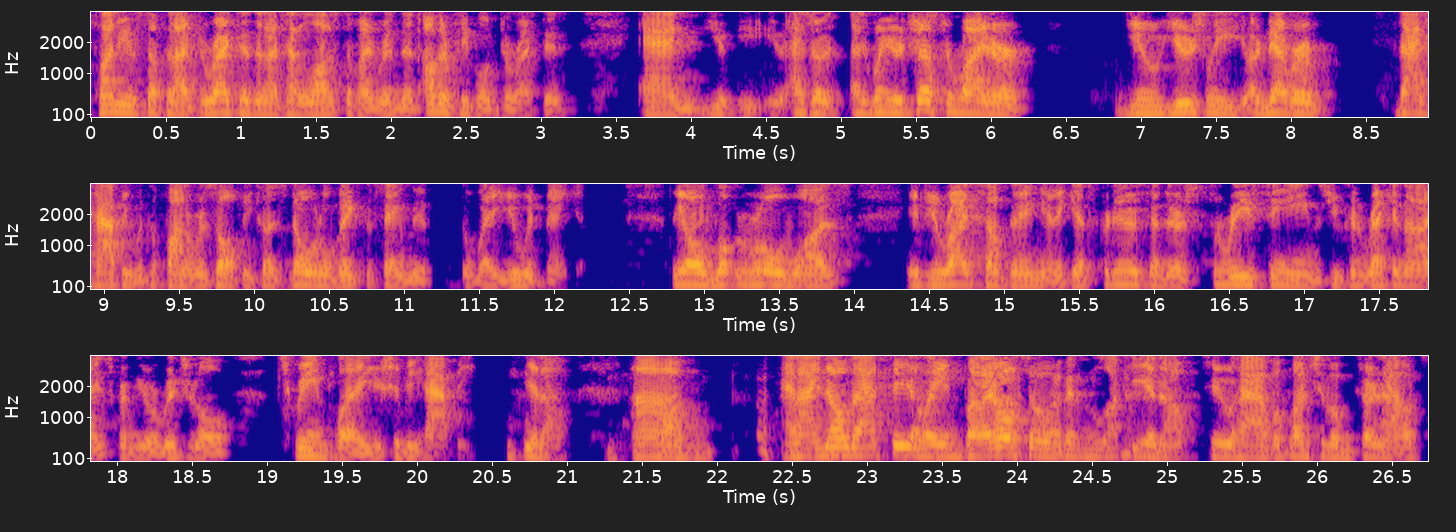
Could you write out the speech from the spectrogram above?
plenty of stuff that i've directed and i've had a lot of stuff i've written that other people have directed. And you as a as when you're just a writer you usually are never that happy with the final result because no one will make the same the, the way you would make it. The old lo- rule was if you write something and it gets produced and there's three scenes you can recognize from your original screenplay you should be happy you know? Um, and I know that feeling, but I also have been lucky enough to have a bunch of them turn out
